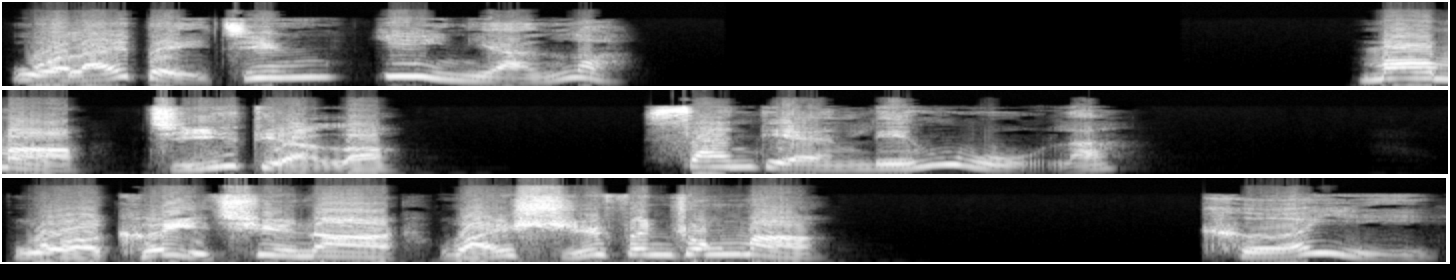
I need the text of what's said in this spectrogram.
我来北京一年了。妈妈，几点了？三点零五了。我可以去那儿玩十分钟吗？可以。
